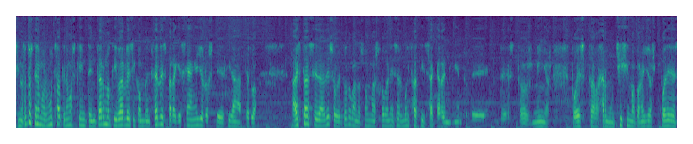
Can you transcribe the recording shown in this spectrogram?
si nosotros tenemos mucha, tenemos que intentar motivarles y convencerles para que sean ellos los que decidan hacerlo. A estas edades, sobre todo cuando son más jóvenes, es muy fácil sacar rendimiento de, estos niños. Puedes trabajar muchísimo con ellos, puedes,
